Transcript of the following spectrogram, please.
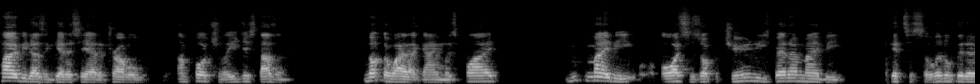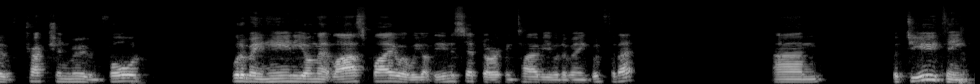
Toby doesn't get us out of trouble. Unfortunately, he just doesn't. Not the way that game was played. Maybe ices opportunities better. Maybe gets us a little bit of traction moving forward. Would have been handy on that last play where we got the intercept. I reckon Toby would have been good for that. Um, but do you think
